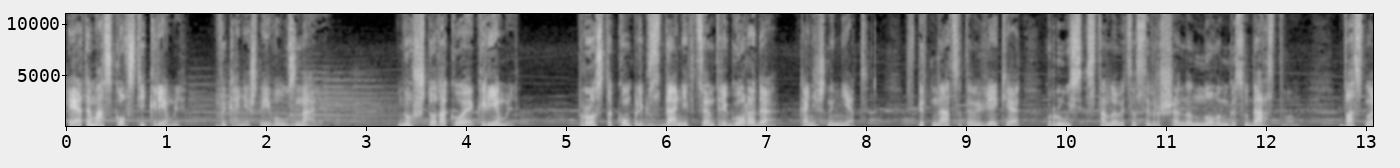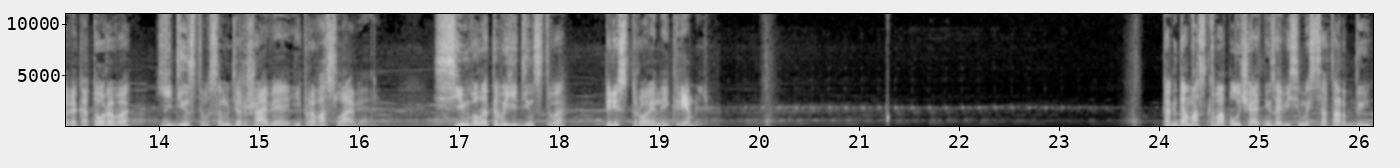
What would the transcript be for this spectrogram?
Это московский Кремль. Вы, конечно, его узнали. Но что такое Кремль? Просто комплекс зданий в центре города? Конечно, нет. В 15 веке Русь становится совершенно новым государством, в основе которого единство самодержавия и православия. Символ этого единства – перестроенный Кремль. Когда Москва получает независимость от Орды,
